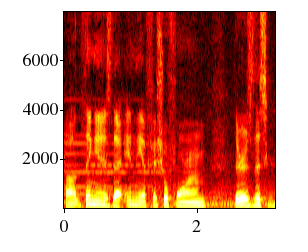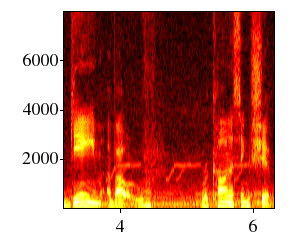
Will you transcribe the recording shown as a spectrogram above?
Uh, the thing is that in the official forum, there's this game about reconnaissing ship,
